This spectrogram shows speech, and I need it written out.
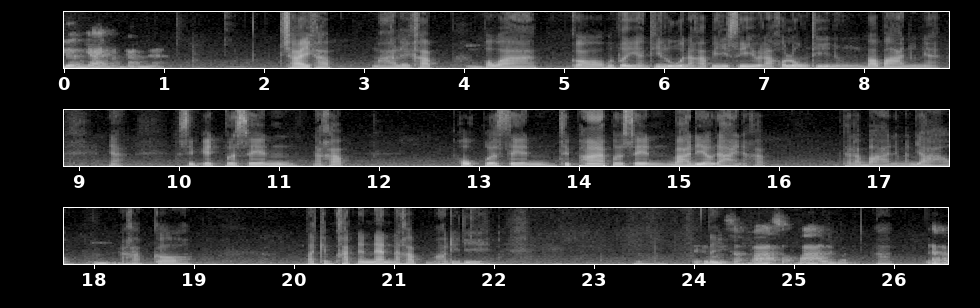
เรื่องใหญ่เหมือนกันนะ ใช่ใช่ครับ มาเลยครับอืมเพราะว่าก็เพื่อนๆอย่างที่รู้นะครับ BTC เวลาเขาลงทีหนึ่งบาบานหนึ่งเนี่ย เนี่ยสิบเอ็ดเปอร์เซ็นต์นะครับหกเปอร์เซ็นต์สิบห้าเปอร์เซ็นต์บาร์เดียวได้นะครับ แต่ละบาร์เนี่ยมันยาวอืมนะครับ ก็ รัดเข็มขัดแน่น ๆ นะครับ เอาดีไปดูสักบาร์สองบาร์แล้วก็ๆครับแล้วก็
